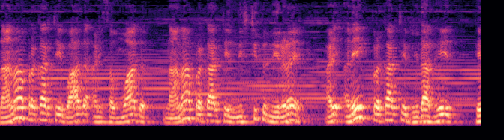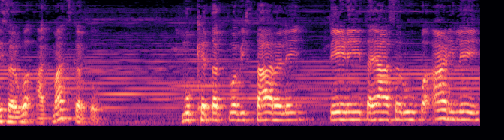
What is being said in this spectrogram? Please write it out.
नाना प्रकारचे वाद आणि संवाद नाना प्रकारचे निश्चित निर्णय आणि अनेक प्रकारचे भेदाभेद हे सर्व आत्माच करतो. मुख्य तत्व विस्तारले तेणे तयास रूप आणले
